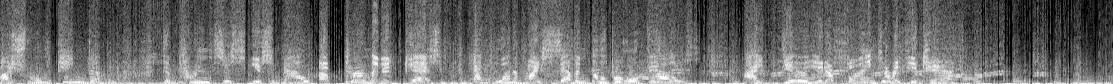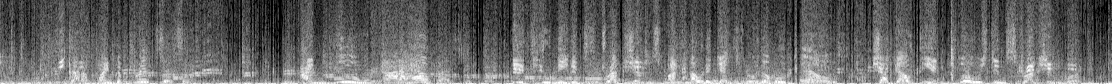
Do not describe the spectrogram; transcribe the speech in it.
Mushroom Kingdom. The princess is now a permanent guest at one of my seven Koopa hotels. I dare you to find her if you can. We gotta find the princess. On how to get through the hotel, check out the enclosed instruction book.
